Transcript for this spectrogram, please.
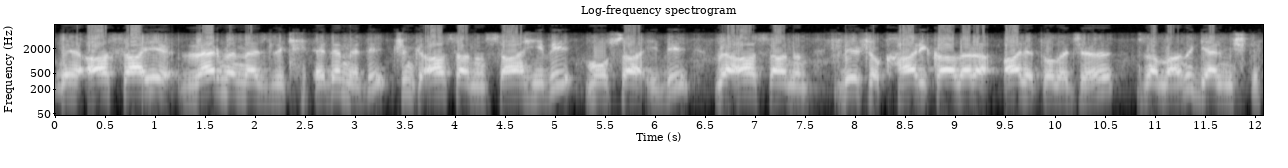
e, asayı vermemezlik edemedi. Çünkü asanın sahibi Musa idi ve asanın birçok harikalara alet olacağı zamanı gelmişti.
